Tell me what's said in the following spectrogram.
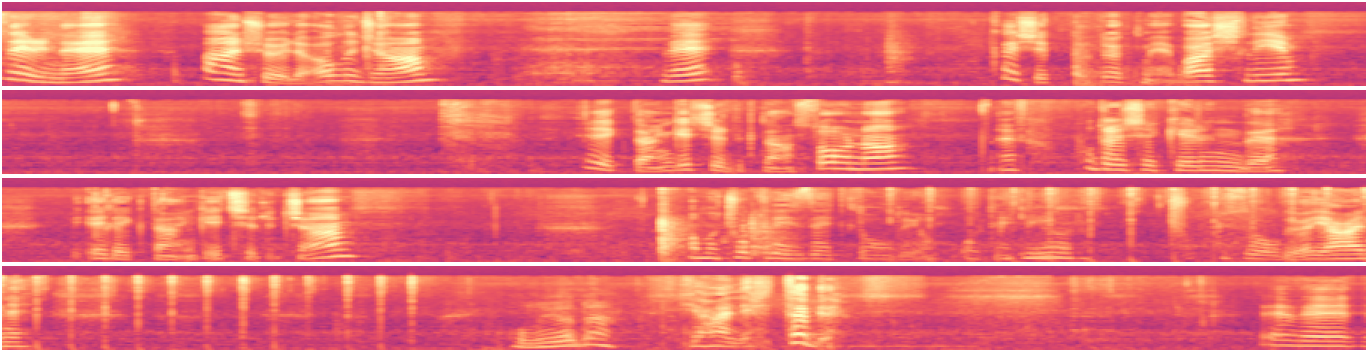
üzerine ben şöyle alacağım ve kaşıkla dökmeye başlayayım. Elekten geçirdikten sonra pudra şekerini de elekten geçireceğim. Ama çok lezzetli oluyor o dediğim. Biliyorum. Çok güzel oluyor yani. Oluyor da. Yani tabii. Evet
